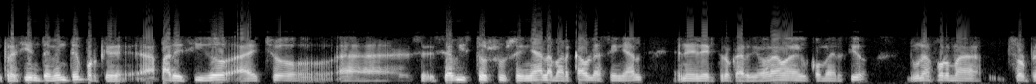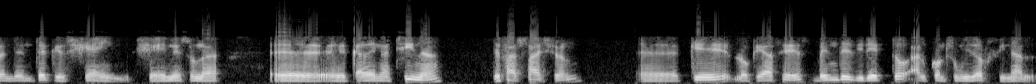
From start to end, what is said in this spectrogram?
recientemente porque ha aparecido, ha hecho, se, ha visto su señal, ha marcado la señal en el electrocardiograma del comercio de una forma sorprendente que es Shane. Shane es una eh, cadena china de fast fashion eh, que lo que hace es vende directo al consumidor final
